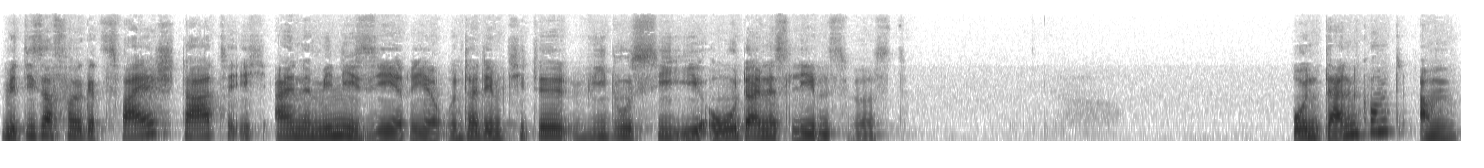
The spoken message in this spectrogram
Mit dieser Folge 2 starte ich eine Miniserie unter dem Titel Wie du CEO deines Lebens wirst. Und dann kommt am,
